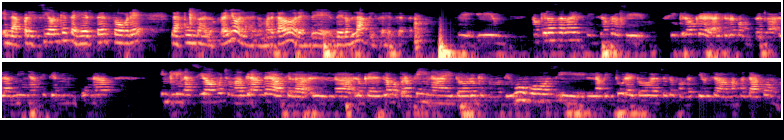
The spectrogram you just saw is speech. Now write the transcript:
la presión que se ejerce sobre las puntas de los crayolas, de los marcadores, de, de los lápices, etc. Sí, y no quiero hacer la distinción, pero sí, sí creo que hay que reconocerla. Las niñas sí tienen una inclinación mucho más grande hacia la, la- lo que es la motora fina y todo lo que son los dibujos y la pintura y todo eso, y los hombres sí se van más allá con,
